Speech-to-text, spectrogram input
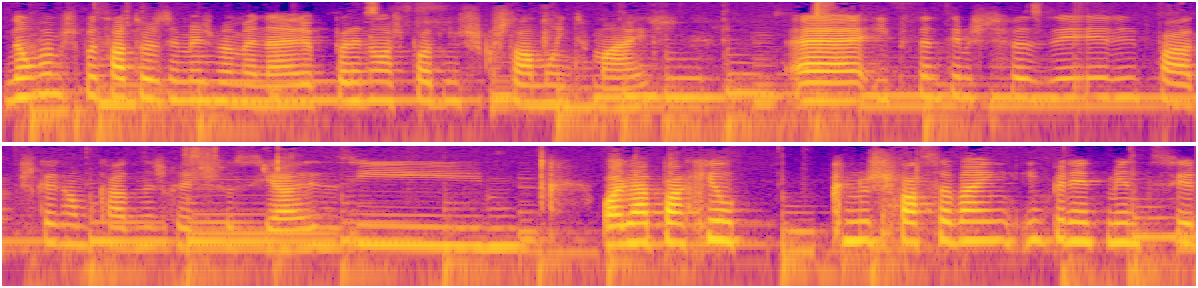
Não vamos passar todos da mesma maneira, para nós pode nos custar muito mais. Ah, e portanto temos de fazer, pá, descarregar um bocado nas redes sociais e olhar para aquilo que nos faça bem, independentemente de ser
